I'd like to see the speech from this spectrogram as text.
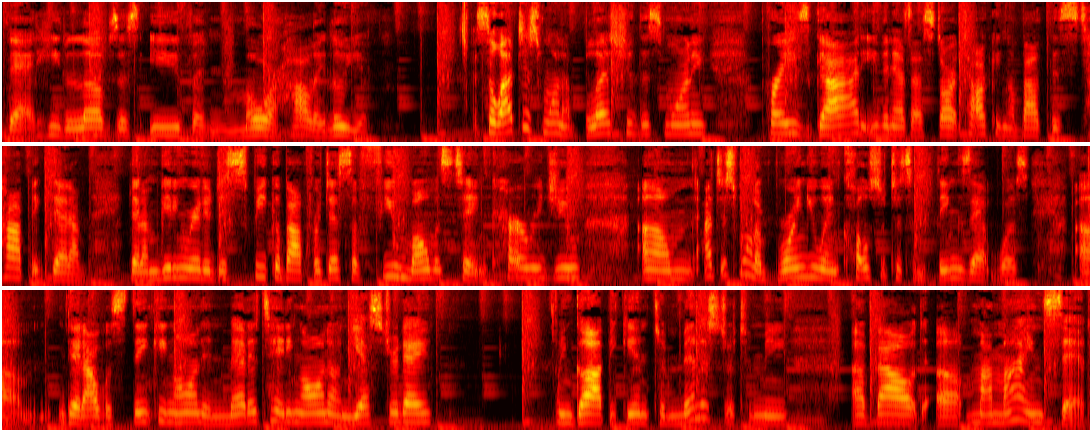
that He loves us even more. Hallelujah. So I just want to bless you this morning. Praise God, even as I start talking about this topic that I'm that I'm getting ready to speak about for just a few moments to encourage you. Um, I just want to bring you in closer to some things that was um, that I was thinking on and meditating on on yesterday, and God began to minister to me about uh, my mindset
